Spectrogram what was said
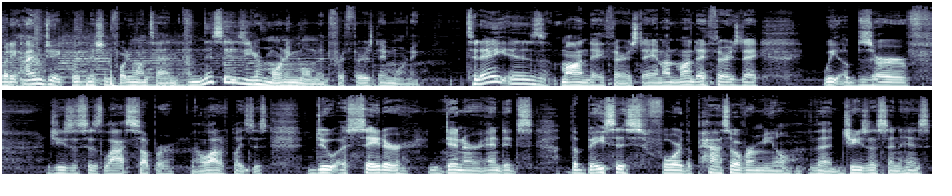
I'm Jake with Mission 4110, and this is your morning moment for Thursday morning. Today is Maundy, Thursday, and on Maundy, Thursday, we observe Jesus' Last Supper. A lot of places do a Seder dinner, and it's the basis for the Passover meal that Jesus and his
